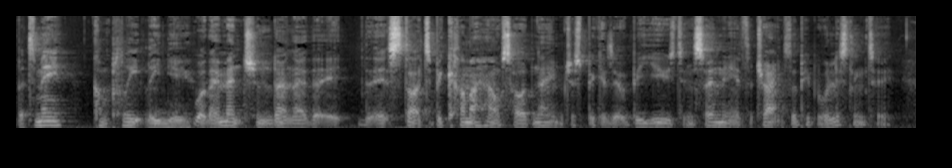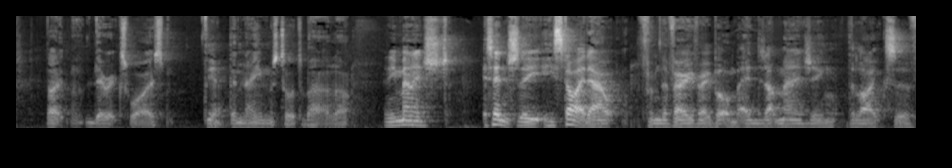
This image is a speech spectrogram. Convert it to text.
But to me, completely new. Well, they mentioned, don't they, that it, that it started to become a household name just because it would be used in so many of the tracks that people were listening to. Like, lyrics wise, the, Yeah. the name was talked about a lot. And he managed essentially he started out from the very very bottom, but ended up managing the likes of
